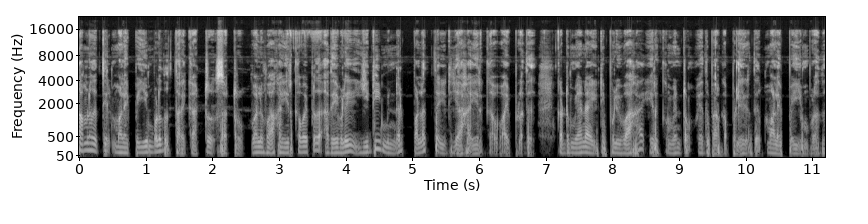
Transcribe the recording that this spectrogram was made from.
தமிழகத்தில் மழை பெய்யும் பொழுது தரைக்காற்று சற்று வலுவாக இருக்க வாய்ப்புள்ளது. அதேவேளை இடி மின்னல் பலத்த இடியாக இருக்க வாய்ப்புள்ளது. கடுமையான இடி பொழிவாக இருக்கும் என்றும் எதிர்பார்க்கப்படுகிறது. மழை பெய்யும் பொழுது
